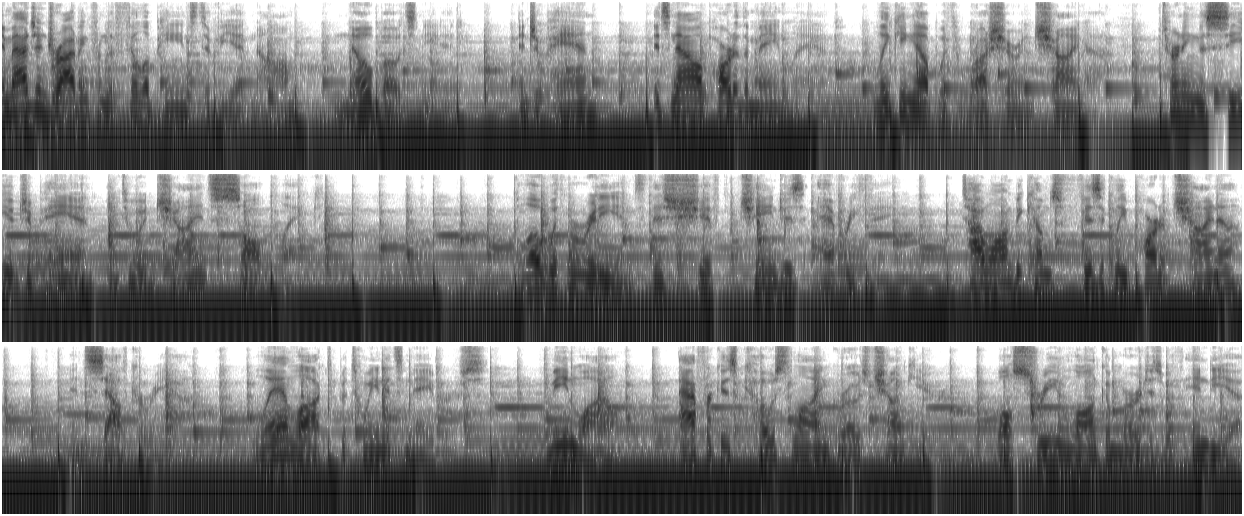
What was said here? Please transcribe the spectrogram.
Imagine driving from the Philippines to Vietnam, no boats needed. And Japan? It's now a part of the mainland, linking up with Russia and China, turning the Sea of Japan into a giant salt lake. Globe with meridians, this shift changes everything. Taiwan becomes physically part of China and South Korea, landlocked between its neighbors. Meanwhile, Africa's coastline grows chunkier, while Sri Lanka merges with India,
